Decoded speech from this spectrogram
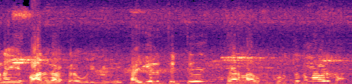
அணையை பாதுகாக்கிற உரிமையை கையெழுத்திட்டு கேரளாவுக்கு கொடுத்ததும் அவர்தான்.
